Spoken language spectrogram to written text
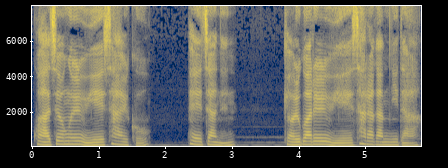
과정을 위해 살고 패자는 결과를 위해 살아갑니다.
